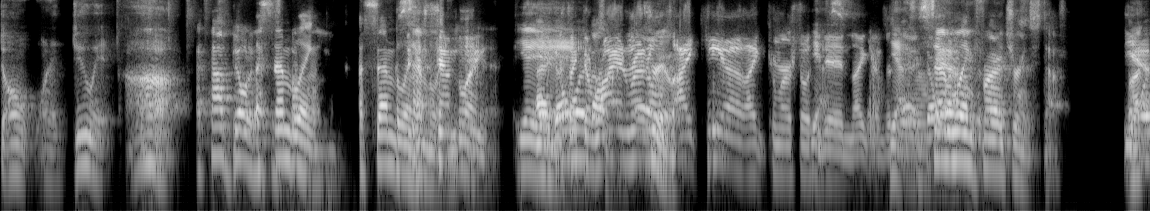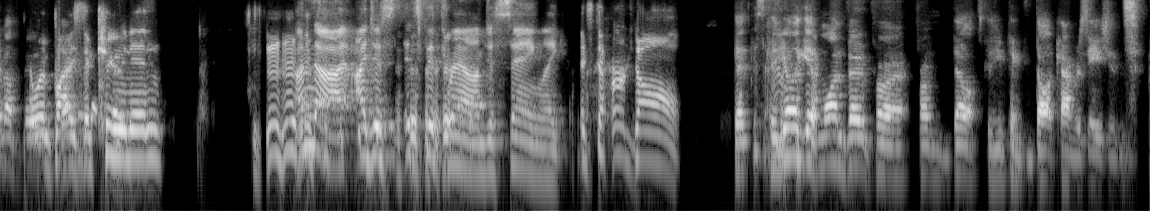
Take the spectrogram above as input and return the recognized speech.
don't want to do it. Ugh. That's not building. That's Assembling. Assembling. Assembling. Yeah, yeah, yeah. It's like the Ryan. Reynolds True. IKEA like commercial Yes. he did. Like, as Yes, Yeah, assembling worry about the furniture and stuff. Yeah. about No one buys the Kunin. I'm not. I just it's fifth round. I'm just saying like it's the her doll. Because you only get one vote for from belts because you picked adult conversations.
